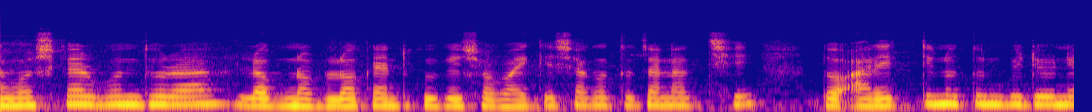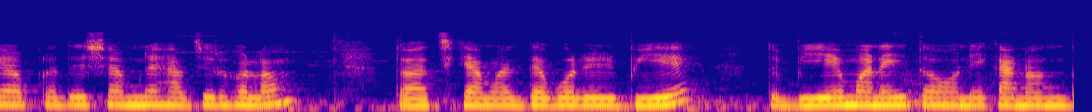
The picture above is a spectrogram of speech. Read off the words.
নমস্কার বন্ধুরা, লগ্ন ব্লক অ্যান্ড কুকে সবাইকে স্বাগত জানাচ্ছি। তো আরেকটি নতুন ভিডিও নিয়ে আপনাদের সামনে হাজির হলাম। তো আজকে আমার দেবরের বিয়ে। তো বিয়ে মানেই তো অনেক আনন্দ,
